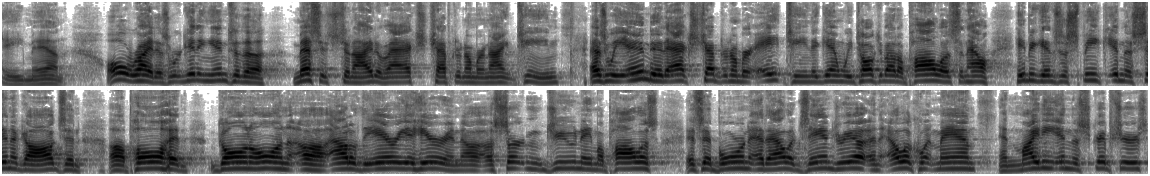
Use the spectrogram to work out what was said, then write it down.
Amen. All right, as we're getting into the message tonight of Acts chapter number 19. As we ended Acts chapter number 18, again, we talked about Apollos and how he begins to speak in the synagogues. And uh, Paul had gone on uh, out of the area here, and uh, a certain Jew named Apollos, it said, born at Alexandria, an eloquent man and mighty in the scriptures,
